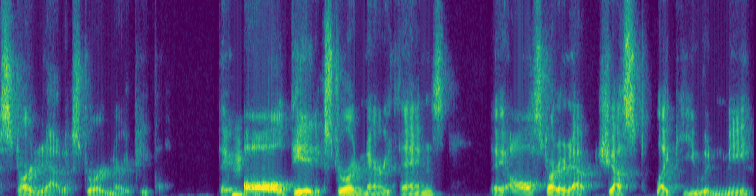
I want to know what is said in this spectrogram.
started out extraordinary people. They hmm. all did extraordinary things. They all started out just like you and me.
